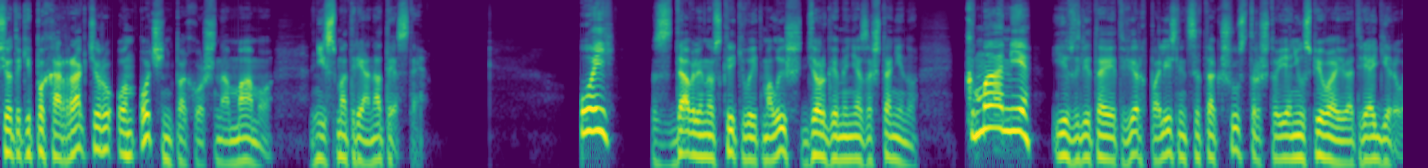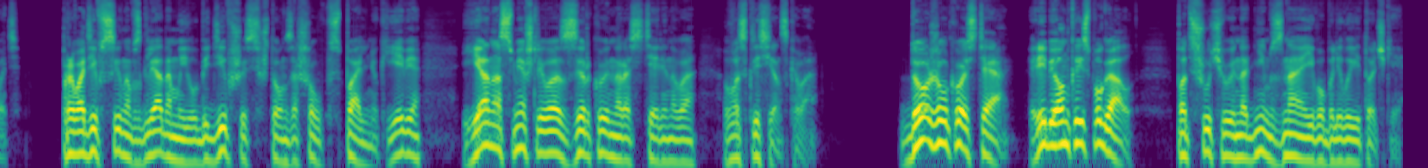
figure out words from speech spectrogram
Все-таки по характеру он очень похож на маму, несмотря на тесты. «Ой!» — сдавленно вскрикивает малыш, дергая меня за штанину. «К маме!» — и взлетает вверх по лестнице так шустро, что я не успеваю отреагировать. Проводив сына взглядом и убедившись, что он зашел в спальню к Еве, я насмешливо зыркаю на растерянного Воскресенского. «Дожил Костя! Ребенка испугал! Подшучиваю над ним, зная его болевые точки.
